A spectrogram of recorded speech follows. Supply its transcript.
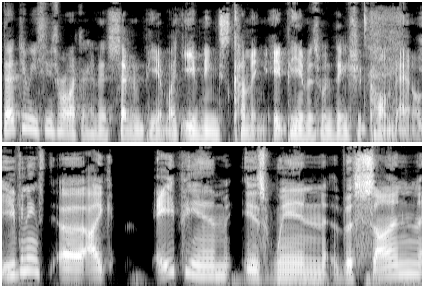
that to me seems more like a kind of 7 p.m. like evening's coming. 8 p.m. is when things should calm down. Evening, uh, like 8 p.m. is when the sun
